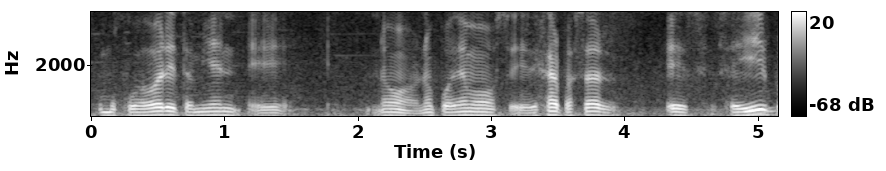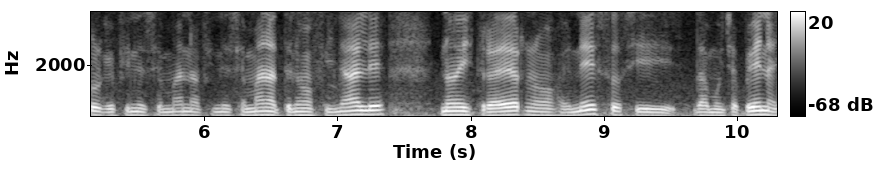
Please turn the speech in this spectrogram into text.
como jugadores también, eh, no, no podemos eh, dejar pasar, es seguir porque fin de semana, fin de semana tenemos finales, no distraernos en eso, sí, da mucha pena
